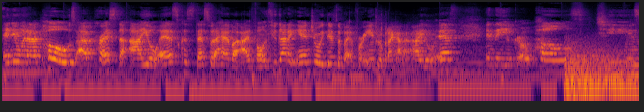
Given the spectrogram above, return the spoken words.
and then when I pose, I press the iOS because that's what I have an iPhone. If you got an Android, there's a button for Android, but I got an iOS. And then your girl pose, cheese,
